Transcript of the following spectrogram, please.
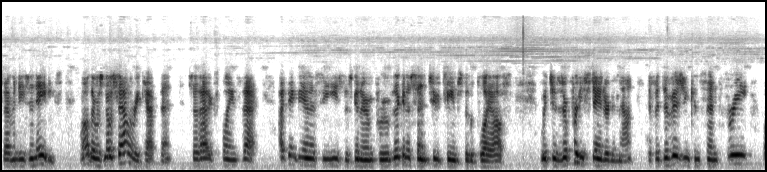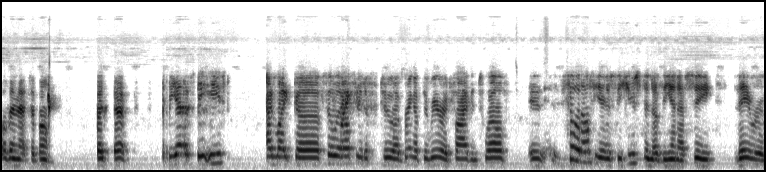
70s and 80s. Well, there was no salary cap then, so that explains that. I think the NFC East is going to improve. They're going to send two teams to the playoffs, which is a pretty standard amount. If a division can send three, well, then that's a bonus. But uh, the NFC East, I like uh, Philadelphia to, to uh, bring up the rear at 5 and 12. Uh, Philadelphia is the Houston of the NFC they were a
